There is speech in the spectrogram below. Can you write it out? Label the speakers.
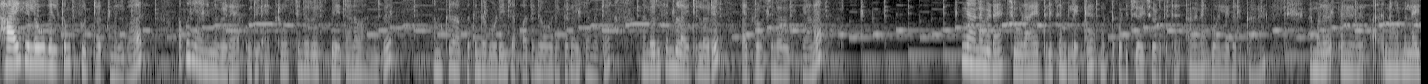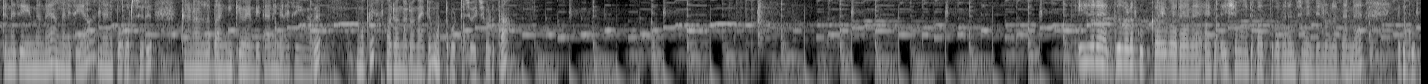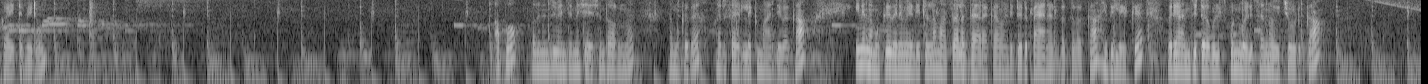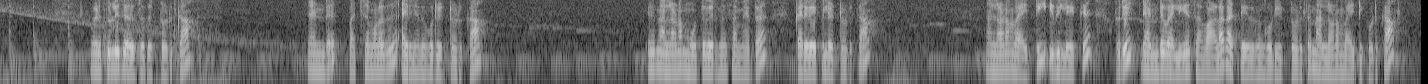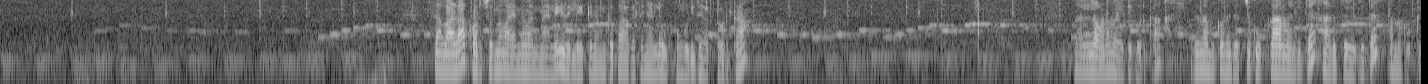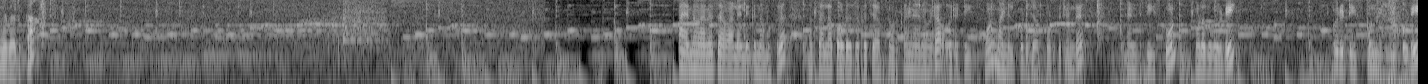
Speaker 1: Hi hello welcome to food truck Malabar അപ്പോൾ ഞാനിന്നിവിടെ ഒരു എഗ് റോസ്റ്റിന്റെ റെസിപ്പി ആയിട്ടാണ് വന്നത്. നമുക്ക് അപ്പത്തിന്റെ കൂടെയും ചപ്പാത്തിന്റെ കൂടെയൊക്കെ കഴിക്കാൻ പറ്റുക. നല്ലൊരു സിമ്പിളായിട്ടുള്ളൊരു എഗ് റോസ്റ്റിന്റെ റെസിപ്പിയാണ് ഞാനിവിടെ ചൂടായ ഇഡ്ഡലി ചെമ്പിലേക്ക് മുട്ട പൊടിച്ച് ഒഴിച്ചു കൊടുത്തിട്ട് അങ്ങനെ ബോയിൽ ചെയ്തെടുക്കുകയാണ്. നമ്മൾ നോർമലായിട്ട് തന്നെ ചെയ്യുന്നുണ്ടെങ്കിൽ അങ്ങനെ ചെയ്യാം. ഞാനിപ്പോൾ കുറച്ചൊരു കാണാനുള്ള ഭംഗിക്ക് വേണ്ടിയിട്ടാണ് ഇങ്ങനെ ചെയ്യുന്നത്. നമുക്ക് ഓരോന്നോരോന്നായിട്ട് മുട്ട പൊട്ടിച്ച് ഒഴിച്ചു കൊടുക്കാം. ഈ ഒരു എഗ്ഗ് ഇവിടെ കുക്കായി വരാൻ ഏകദേശം ഒരു പത്ത് പതിനഞ്ച് മിനിറ്റിനുള്ളിൽ തന്നെ ഇത് കുക്കായിട്ട് വരും. അപ്പോൾ പതിനഞ്ച് മിനിറ്റിന് ശേഷം തുറന്ന് നമുക്കിത് ഒരു സൈഡിലേക്ക് മാറ്റി വെക്കാം. ഇനി നമുക്ക് ഇതിന് വേണ്ടിയിട്ടുള്ള മസാല തയ്യാറാക്കാൻ വേണ്ടിയിട്ട് ഒരു പാൻ അടുപ്പത്ത് വെക്കാം. ഇതിലേക്ക് ഒരു അഞ്ച് ടേബിൾ സ്പൂൺ വെളിച്ചെണ്ണ ഒഴിച്ചു കൊടുക്കാം. വെളുത്തുള്ളി ചതച്ചത് ഇട്ട് കൊടുക്കുക രണ്ട് പച്ചമുളക് അരിഞ്ഞതും കൂടി ഇട്ട് കൊടുക്കാം. ഇത് നല്ലോണം മൂത്ത് വരുന്ന സമയത്ത് കറിവേപ്പില ഇട്ട് കൊടുക്കുക നല്ലോണം വയറ്റി ഇതിലേക്ക് ഒരു രണ്ട് വലിയ സവാള കട്ട് ചെയ്തതും കൂടി ഇട്ട് കൊടുത്ത് നല്ലോണം വയറ്റി കൊടുക്കുക സവാള കുറച്ചൊന്ന് വയന്ന് വന്നാൽ ഇതിലേക്ക് നമുക്ക് പാകത്തിനുള്ള ഉപ്പും കൂടി ചേർത്ത് കൊടുക്കാം. നല്ലോണം വയറ്റി കൊടുക്കുക ഇത് നമുക്കൊന്ന് ജസ്റ്റ് കുക്കാൻ വേണ്ടിയിട്ട് അടച്ച് വെച്ചിട്ട് ഒന്ന് കുക്ക് ചെയ്തെടുക്കാം. അതിന് പറയുന്ന സവാളയിലേക്ക് നമുക്ക് മസാല പൗഡേഴ്സൊക്കെ ചേർത്ത് കൊടുക്കാം. ഞാനിവിടെ ഒരു ടീസ്പൂൺ മഞ്ഞൾപ്പൊടി ചേർത്ത് കൊടുത്തിട്ടുണ്ട്. രണ്ട് ടീസ്പൂൺ മുളക് പൊടി ഒരു ടീസ്പൂൺ മല്ലിപ്പൊടി.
